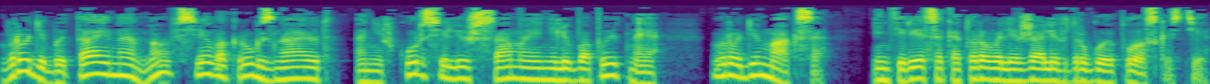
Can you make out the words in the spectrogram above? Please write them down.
Вроде бы тайна, но все вокруг знают, они в курсе лишь самые нелюбопытные, вроде Макса, интересы которого лежали в другой плоскости.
